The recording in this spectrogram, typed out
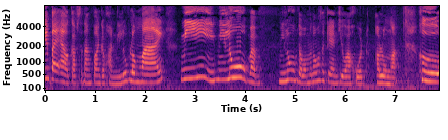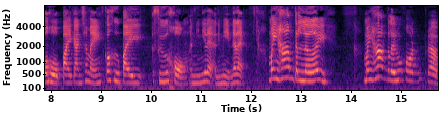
พี่ไปแอลกับสตังปอนกับขวัญมีรูปลงไหม้มี มีรูปแบบมีรูปแต่ว่ามันต้องสแกน QR code เอาลงอะคือโอ้โหไปกันใช่ไหม ก็คือไปซื้อของอันนี้นี่แหละอนิเมะนี่แหละ ไม่ห้ามกันเลย ไม่ห้ามกันเลยทุกคนแบบ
